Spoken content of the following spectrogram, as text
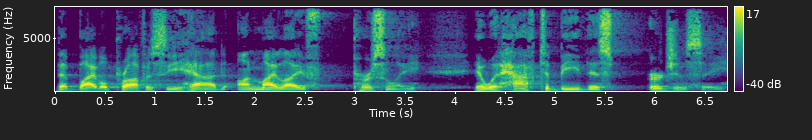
that Bible prophecy had on my life personally, it would have to be this urgency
